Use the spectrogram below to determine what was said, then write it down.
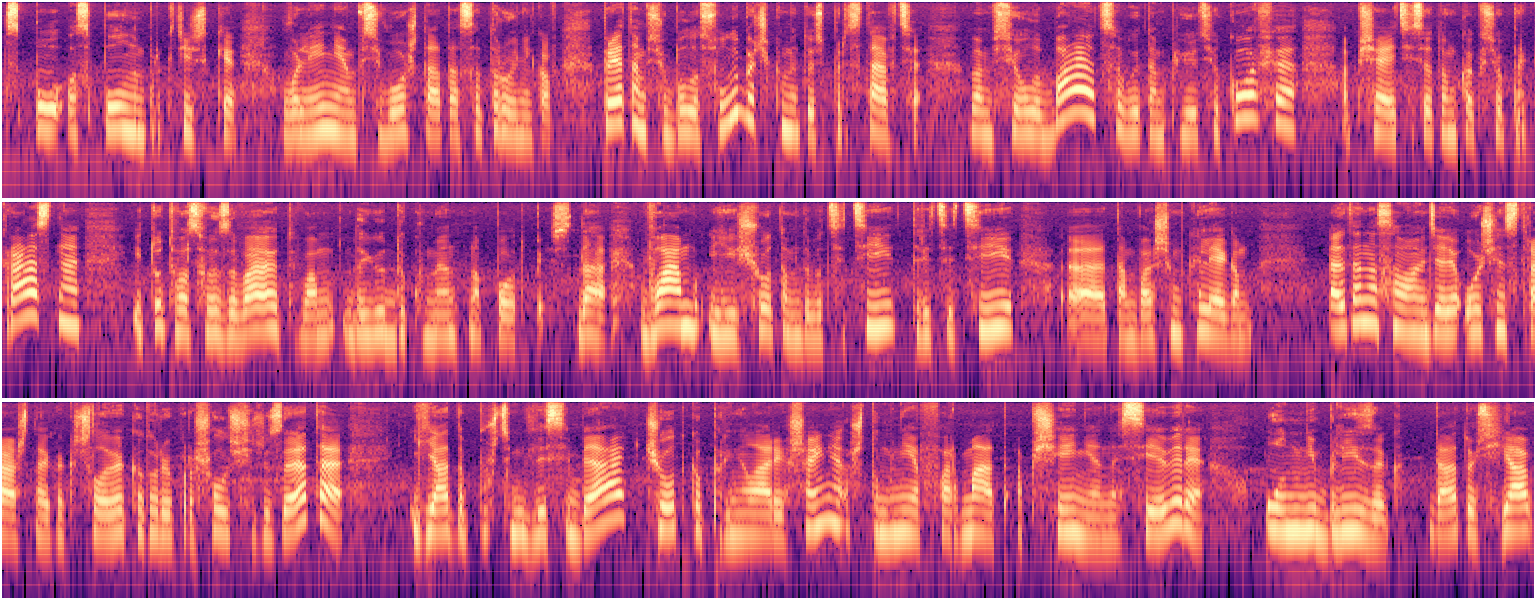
с, пол, с полным практически увольнением всего штата сотрудников. При этом все было с улыбочками, то есть представьте, вам все улыбаются, вы там пьете кофе, общаетесь о том, как все прекрасно, и тут вас вызывают, вам дают документ на подпись. Да, вам и еще там 20-30 э, там вашим коллегам. Это на самом деле очень страшно. Я как человек, который прошел через это, я, допустим, для себя четко приняла решение, что мне формат общения на севере, он мне близок, да, то есть я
